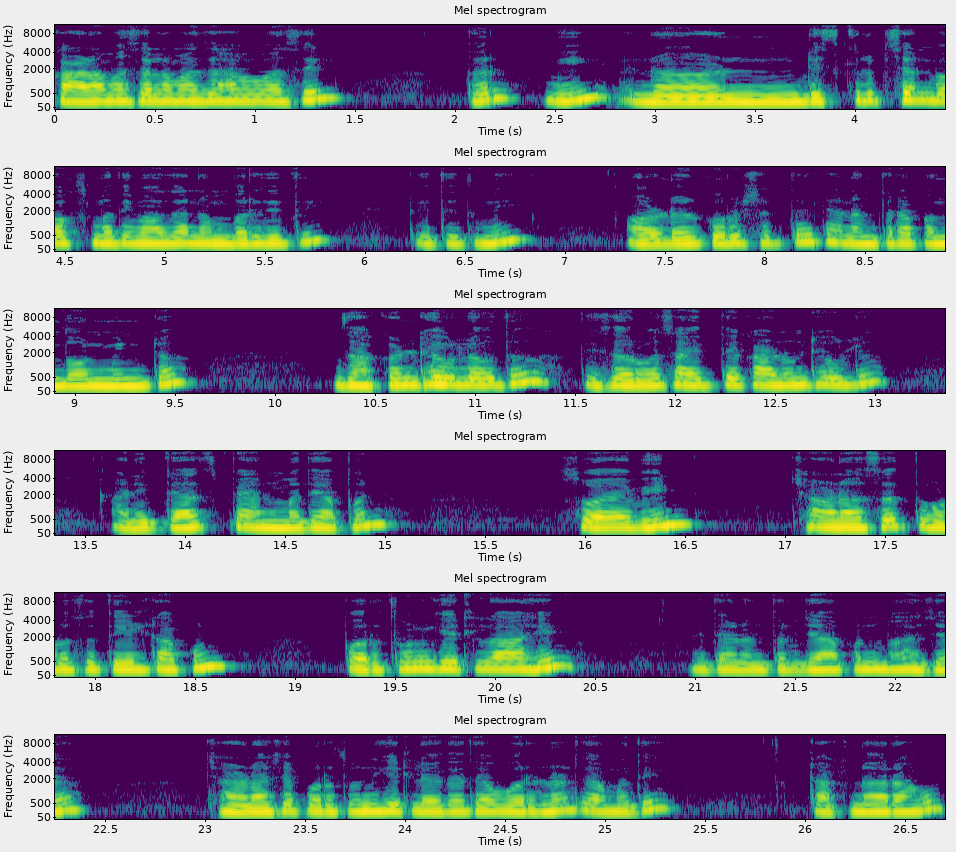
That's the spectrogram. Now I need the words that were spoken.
काळा मसाला माझा हवा असेल तर मी न डिस्क्रिप्शन बॉक्समध्ये माझा नंबर देते. तिथे तुम्ही ऑर्डर करू शकता. त्यानंतर आपण दोन मिनटं झाकण ठेवलं होतं. ते सर्व साहित्य काढून ठेवलं. आणि त्याच पॅनमध्ये आपण सोयाबीन छान असं थोडंसं तेल टाकून परतून घेतलं आहे. आणि त्यानंतर ज्या आपण भाज्या छान अशा परतून घेतल्या होत्या त्या वरणं त्यामध्ये टाकणार आहोत.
